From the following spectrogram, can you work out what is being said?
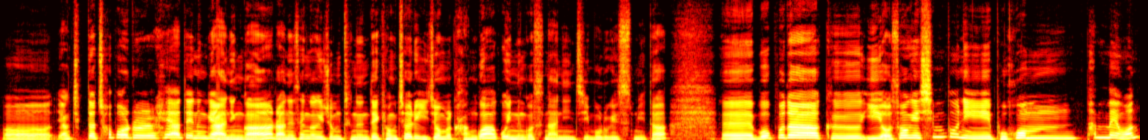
어, 양측 다 처벌을 해야 되는 게 아닌가라는 생각이 좀 드는데 경찰이 이 점을 간과하고 있는 것은 아닌지 모르겠습니다. 에, 무엇보다 그 이 여성의 신분이 보험 판매원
